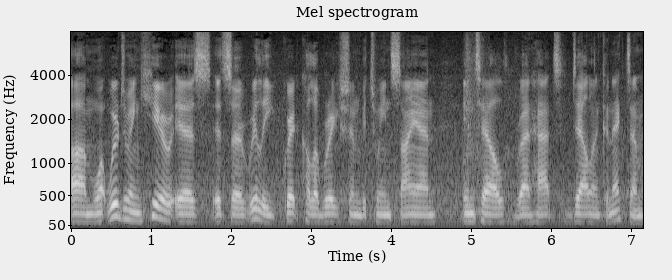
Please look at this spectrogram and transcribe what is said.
Um, what we're doing here is it's a really great collaboration between Cyan, Intel, Red Hat, Dell, and Connectem,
